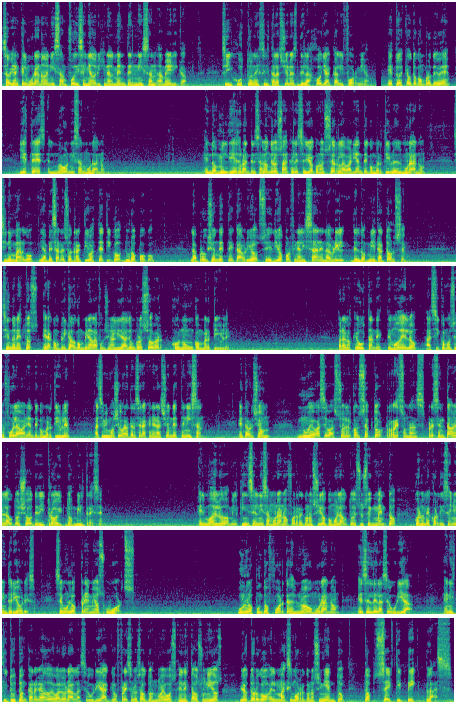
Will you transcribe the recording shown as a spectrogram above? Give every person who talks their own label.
Speaker 1: ¿Sabían que el Murano de Nissan fue diseñado originalmente en Nissan América? Sí, justo en las instalaciones de La Joya, California. Esto es que Autocompro TV y este es el nuevo Nissan Murano. En 2010, durante el Salón de Los Ángeles, se dio a conocer la variante convertible del Murano. Sin embargo, y a pesar de su atractivo estético, duró poco. La producción de este cabrio se dio por finalizada en abril del 2014. Siendo honestos, era complicado combinar la funcionalidad de un crossover con un convertible. Para los que gustan de este modelo, así como se fue la variante convertible, asimismo llegó la tercera generación de este Nissan. Esta versión nueva se basó en el concepto Resonance presentado en el Auto Show de Detroit 2013. El modelo 2015, el Nissan Murano, fue reconocido como el auto de su segmento con el mejor diseño de interiores, según los premios Words. Uno de los puntos fuertes del nuevo Murano es el de la seguridad. El instituto encargado de valorar la seguridad que ofrece los autos nuevos en Estados Unidos le otorgó el máximo reconocimiento, Top Safety Peak Plus.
